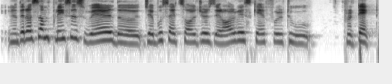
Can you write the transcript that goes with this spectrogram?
You know, there are some places where the Jebusite soldiers they're always careful to protect.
